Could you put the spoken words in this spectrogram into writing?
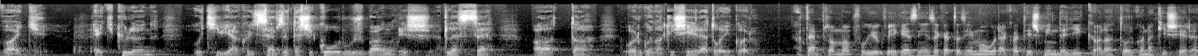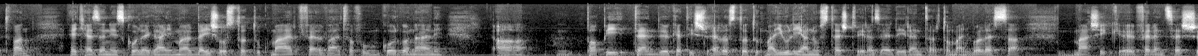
vagy egy külön, úgy hívják, hogy szerzetesi kórusban, és lesz-e alatta orgona kíséret olykor? A templomban fogjuk végezni ezeket az imóórákat, és mindegyik alatt orgona kíséret van. Egyházenész kollégáimmal be is osztottuk már, felváltva fogunk orgonálni. A papi tendőket is elosztottuk, már Julianus testvér az Erdély rendtartományból lesz a másik Ferences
